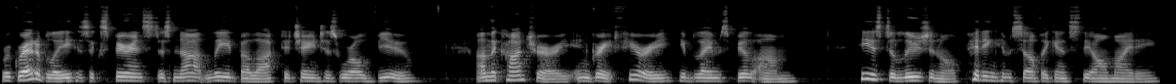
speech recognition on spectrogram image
Regrettably, his experience does not lead Balak to change his world view. On the contrary, in great fury, he blames Bil'am. He is delusional, pitting himself against the Almighty.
